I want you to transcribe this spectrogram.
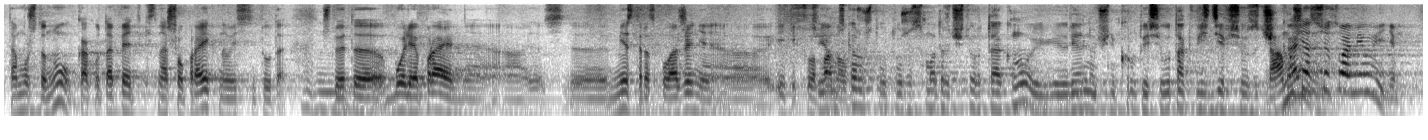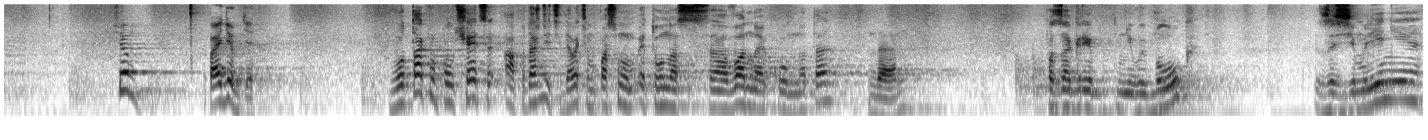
Потому что, ну, как вот опять-таки с нашего проектного института, что это более э, место расположения э, этих Я вам клапанов. скажу, что вот уже смотрю четвертое окно, и реально очень круто, если вот так везде все А зачеканено. мы сейчас все с вами увидим. Все, пойдемте. Вот так вы, получается... А, подождите, давайте мы посмотрим. Это у нас а, ванная комната, Да. позагребневый блок, заземление,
